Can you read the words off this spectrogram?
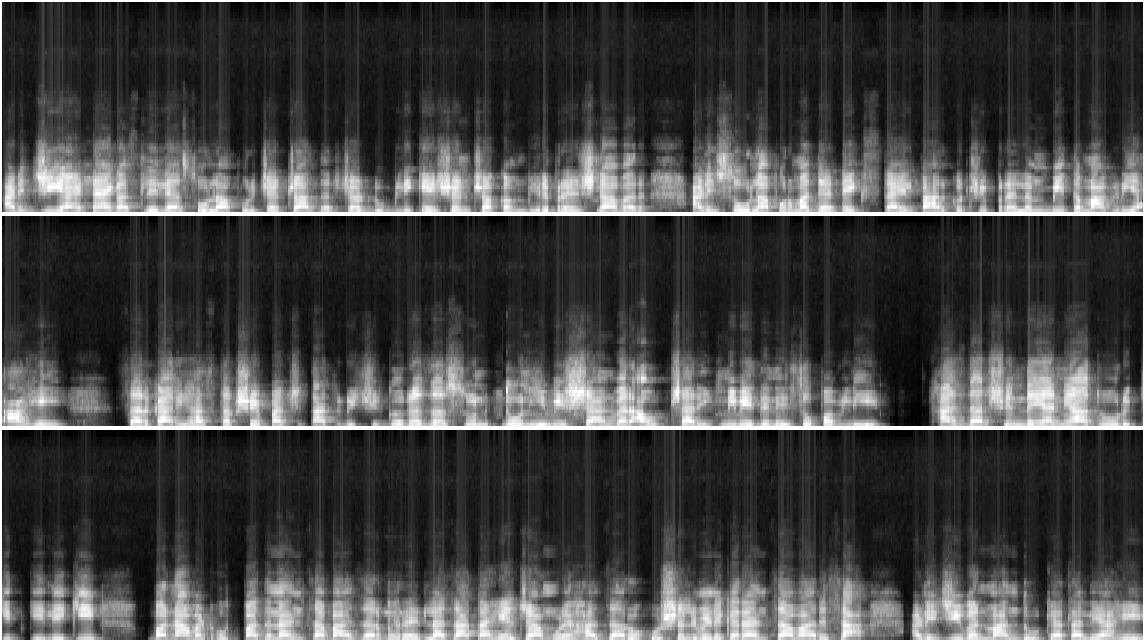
आणि जीआय टॅग असलेल्या सोलापूरच्या चादरच्या डुप्लिकेशनच्या गंभीर प्रश्नावर आणि सोलापूरमध्ये टेक्स्टाईल पार्कची प्रलंबित मागणी आहे. सरकारी हस्तक्षेपाची तातडीची गरज असून दोन्ही विषयांवर औपचारिक निवेदने सोपवली. खासदार शिंदे यांनी अधोरेखित केले की बनावट उत्पादनांचा बाजार भरडला जात आहे ज्यामुळे हजारो कुशल विणकरांचा वारसा आणि जीवनमान धोक्यात आले आहे.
